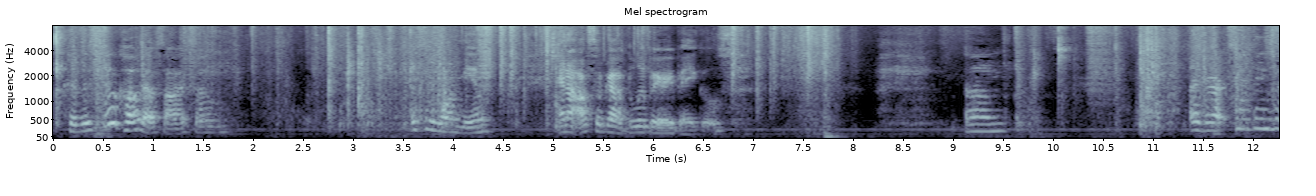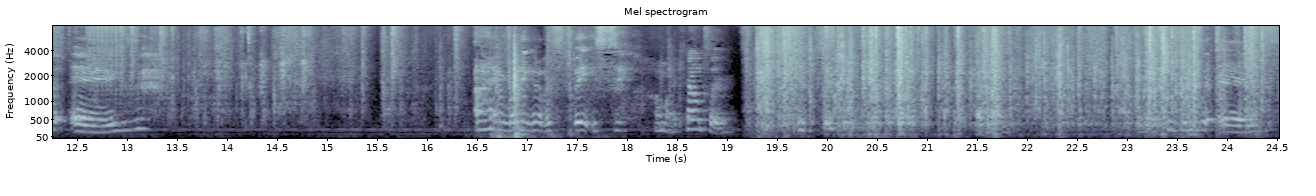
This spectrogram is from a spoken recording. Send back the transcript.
Because it's still cold outside, so it's a warm meal. And I also got blueberry bagels. Um, I got two things of eggs. I am running out of space on my counter. Okay. I got two eggs.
